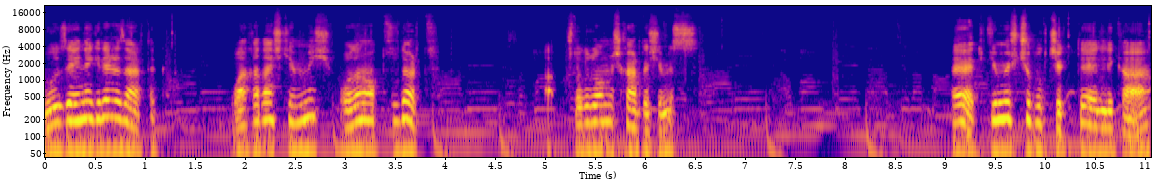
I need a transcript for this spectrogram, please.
Bu zeyne gireriz artık. Bu arkadaş kimmiş? Olan 34. 69 olmuş kardeşimiz. Evet. Gümüş çubuk çıktı 50k.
